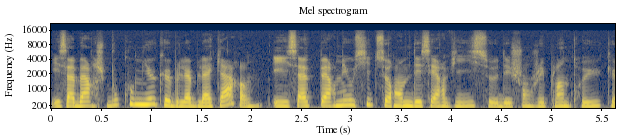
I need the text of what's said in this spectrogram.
Et ça marche beaucoup mieux que Blablacar. Et ça permet aussi de se rendre des services, d'échanger plein de trucs.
